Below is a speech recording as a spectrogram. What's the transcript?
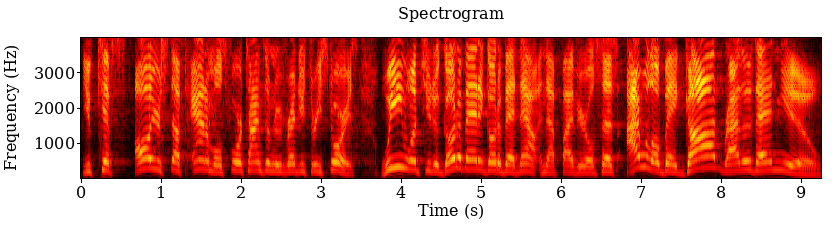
You've kissed all your stuffed animals four times, and we've read you three stories. We want you to go to bed and go to bed now. And that five year old says, I will obey God rather than you.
